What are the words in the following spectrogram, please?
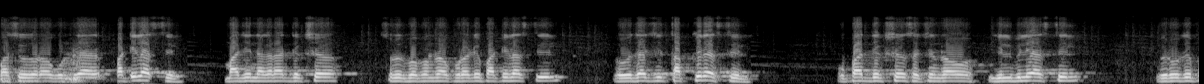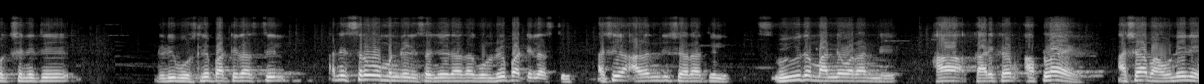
वासुदेवराव गुंडरे पाटील असतील माजी नगराध्यक्ष श्री बबनराव कुराडे पाटील असतील रोहिदाजी तापकीर असतील उपाध्यक्ष सचिनराव गिलबिले असतील विरोधी पक्षनेते डी डी भोसले पाटील असतील आणि सर्व मंडळी संजयदादा गोंडरे पाटील असतील अशी आळंदी शहरातील विविध मान्यवरांनी हा कार्यक्रम आपला आहे. अशा भावनेने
